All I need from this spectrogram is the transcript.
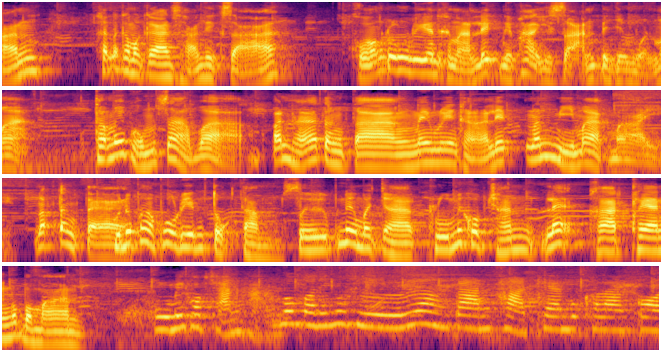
าร คณะกรรมการสถานศึกษา ของโรงเรียนขนาดเล็กในภาคอีสานเป็นจำนวนมาก ทำให้ผมทราบว่าปัญหาต่างๆ ในโรงเรียนขนาดเล็กนั้นมีมากมาย นับตั้งแต่คุณภาพผู้เรียนตกต่ำสืบเนื่องมาจากครูไม่ครบชั้น และขาดแคลนงบประมาณ ครูไม่ครบชั้นค่ะรวมตอนนี้ก็คือเรื่องการขาดแคลนบุคลากร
